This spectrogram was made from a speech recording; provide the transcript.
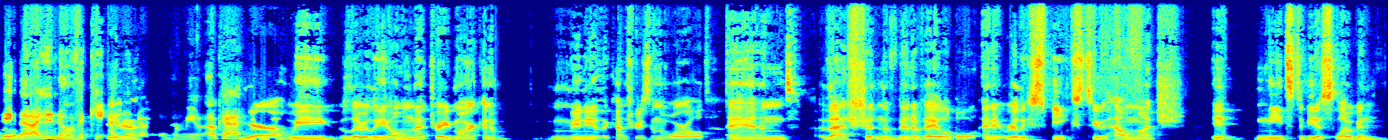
say that. I didn't know if it came. I didn't know it came from you. Okay. Yeah, we literally own that trademark in many of the countries in the world, and that shouldn't have been available. And it really speaks to how much it needs to be a slogan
